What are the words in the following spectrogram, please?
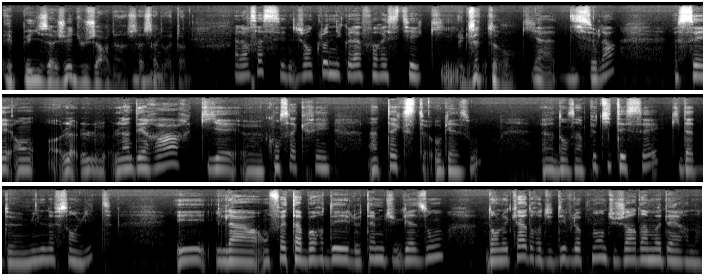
et paysagers du jardin. Ça, ça doit être. Alors ça, c'est Jean-Claude Nicolas Forestier qui, Exactement. qui a dit cela. C'est l'un des rares qui ait euh, consacré un texte au gazon euh, dans un petit essai qui date de 1908. Et il a en fait abordé le thème du gazon dans le cadre du développement du jardin moderne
